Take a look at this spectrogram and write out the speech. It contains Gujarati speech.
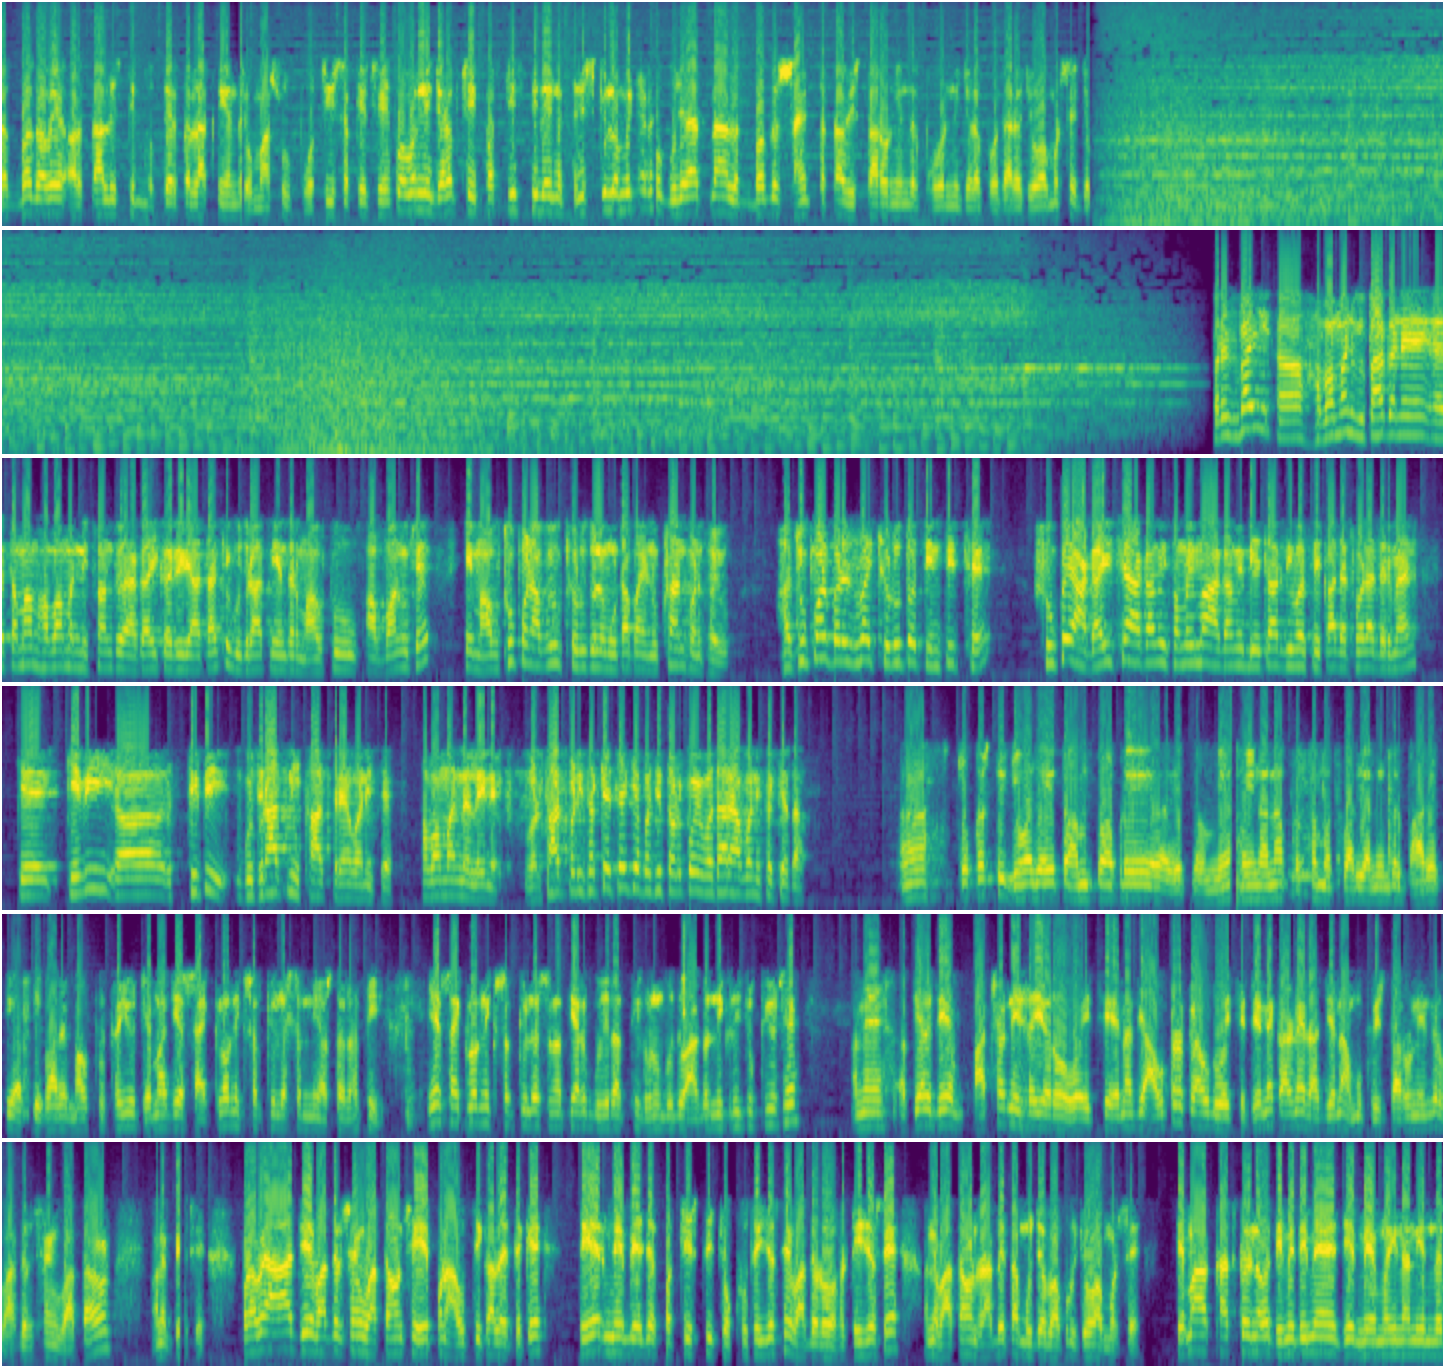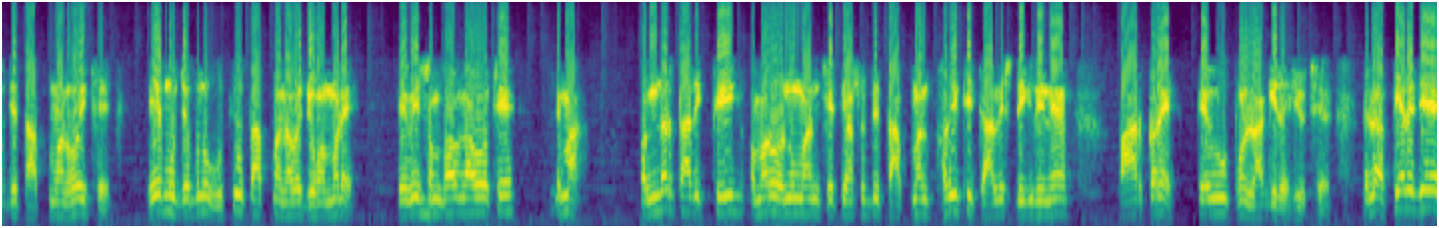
લગભગ હવે અડતાલીસથી બોતેર કલાકની અંદર ચોમાસું પહોંચી શકે છે. પવનની ઝડપ છે પચીસથી લઈને ત્રીસ કિલોમીટર. ગુજરાતના લગભગ સાહીઠ ટકા વિસ્તારોની અંદર પવનની ઝડપ વધારે જોવા મળશે. પરેશભાઈ હવામાન વિભાગ અને તમામ હવામાન નિષ્ણાંતોએ આગાહી કરી રહ્યા હતા કે ગુજરાતની અંદર માવઠું આવવાનું છે. એ માવઠું પણ આવ્યું, ખેડૂતોને મોટા પાયે નુકસાન પણ થયું. હજુ પણ પરેશભાઈ, ખેડૂતો ચિંતિત છે. શું કઈ આગાહી છે આગામી સમયમાં, આગામી બે ચાર દિવસ, એકાદ અઠવાડિયા દરમિયાન, કે કેવી સ્થિતિ ગુજરાતની ખાસ રહેવાની છે હવામાનને લઈને? વરસાદ પડી શકે છે કે પછી તડકો એ વધારે આવવાની શક્યતા? ચોક્કસથી જોવા જઈએ તો આમ તો આપણે મે મહિનાના પ્રથમ અઠવાડિયાની અંદર ભારેથી અતિભારે માવઠું થયું. જેમાં જે સાયક્લોનિક સર્ક્યુલેશનની અસર હતી, એ સાયક્લોનિક સર્ક્યુલેશન અત્યારે ગુજરાતથી ઘણું બધું આગળ નીકળી ચૂક્યું છે. અને અત્યારે જે પાછળની લેયરો હોય છે, એના જે આઉટર ક્લાઉડ હોય છે, જેને કારણે રાજ્યના અમુક વિસ્તારોની અંદર વાદળછાયું વાતાવરણ અને છે. પણ હવે આ જે વાદળછાયું વાતાવરણ છે, એ પણ આવતીકાલે એટલે કે તેર મે બે હજાર પચીસથી ચોખ્ખું થઈ જશે, વાદળો હટી જશે અને વાતાવરણ રાબેતા મુજબ આપણું જોવા મળશે. તેમાં ખાસ કરીને હવે ધીમે ધીમે જે મે મહિનાની અંદર જે તાપમાન હોય છે, એ મુજબનું ઊંચું તાપમાન હવે જોવા મળે તેવી સંભાવનાઓ છે. તેમાં પંદર તારીખથી અમારું અનુમાન છે ત્યાં સુધી તાપમાન ફરીથી ચાલીસ ડિગ્રીને પાર કરે તેવું પણ લાગી રહ્યું છે. એટલે અત્યારે જે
